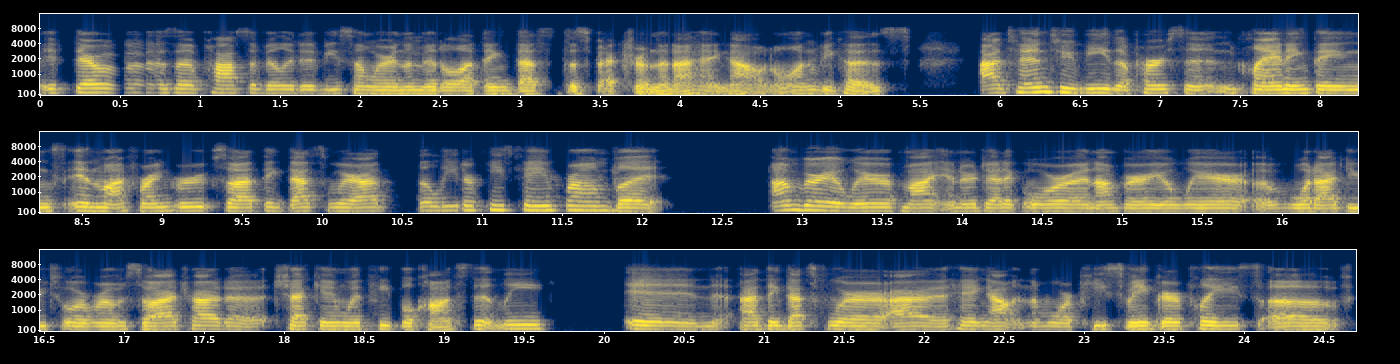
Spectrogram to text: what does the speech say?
If there was a possibility to be somewhere in the middle, I think that's the spectrum that I hang out on because I tend to be the person planning things in my friend group. So I think that's where I, the leader piece came from. But I'm very aware of my energetic aura and I'm very aware of what I do to a room. So I try to check in with people constantly. And I think that's where I hang out in the more peacemaker place of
